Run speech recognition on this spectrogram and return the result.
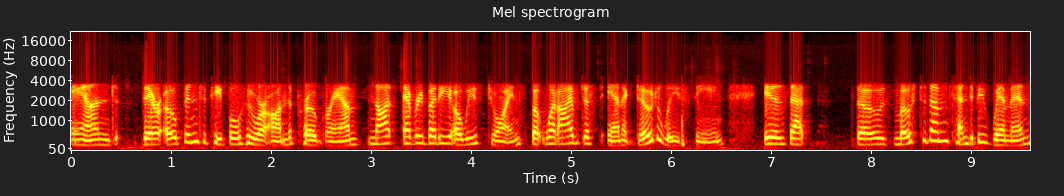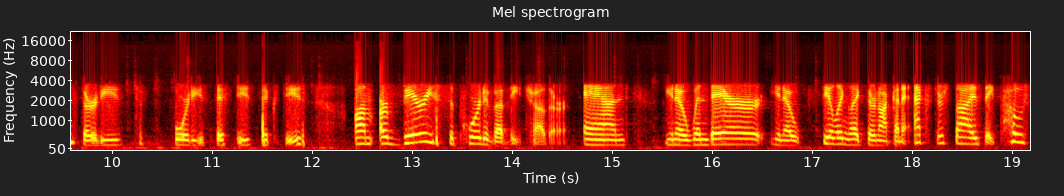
And they're open to people who are on the program. Not everybody always joins, but what I've just anecdotally seen is that those, most of them tend to be women, 30s to 40s, 50s, 60s, um, are very supportive of each other. And you know, when they're, you know, feeling like they're not going to exercise, they post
